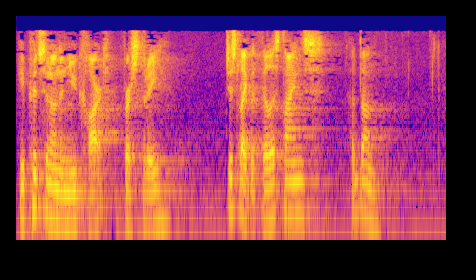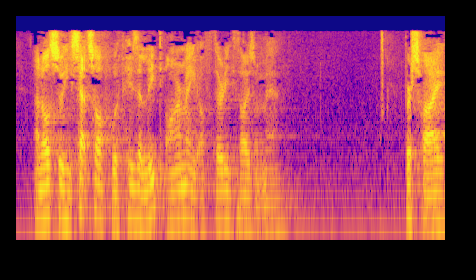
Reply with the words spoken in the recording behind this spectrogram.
he puts it on a new cart, verse 3, just like the Philistines had done. And also, he sets off with his elite army of 30,000 men. Verse 5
